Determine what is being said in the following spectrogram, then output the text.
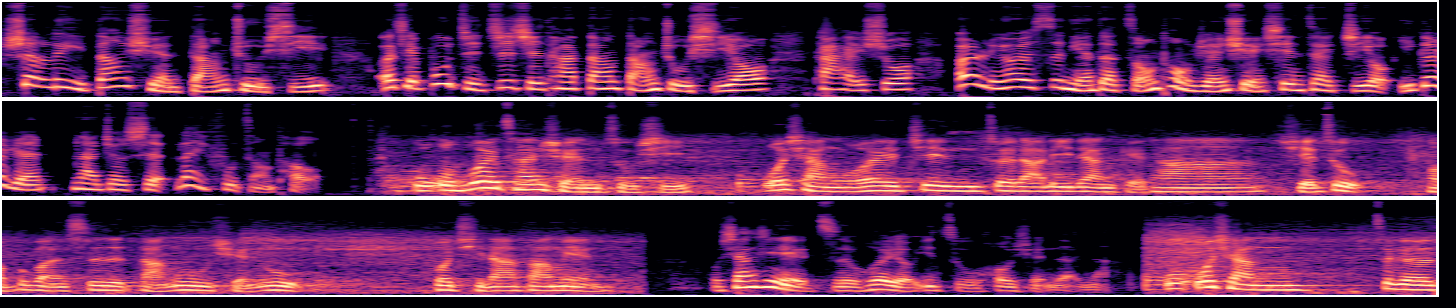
顺利当选党主席，而且不止支持他当党主席哦，他还说，二零二四年的总统人选现在只有一个人，那就是赖副总统。我我不会参选主席，我想我会尽最大力量给他协助啊，不管是党务、选务或其他方面，我相信也只会有一组候选人呐。我我想这个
